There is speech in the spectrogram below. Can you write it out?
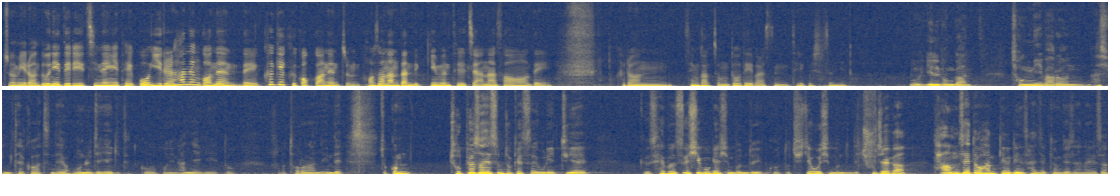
좀 이런 논의들이 진행이 되고 일을 하는 거는 네 크게 그것과는 좀 벗어난다는 느낌은 들지 않아서 네 그런 생각 정도 네 말씀드리고 싶습니다. 1분간 정리 발언 하시면 될 것 같은데요. 오늘 이제 얘기 듣고 본인 한 얘기 또 서로 토론한 얘기인데 조금 좁혀서 했으면 좋겠어요. 우리 뒤에 그 세 분 쓰시고 계신 분도 있고 또 취재 오신 분인데 주제가 다음 세대와 함께 그리는 사회적 경제잖아요. 그래서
